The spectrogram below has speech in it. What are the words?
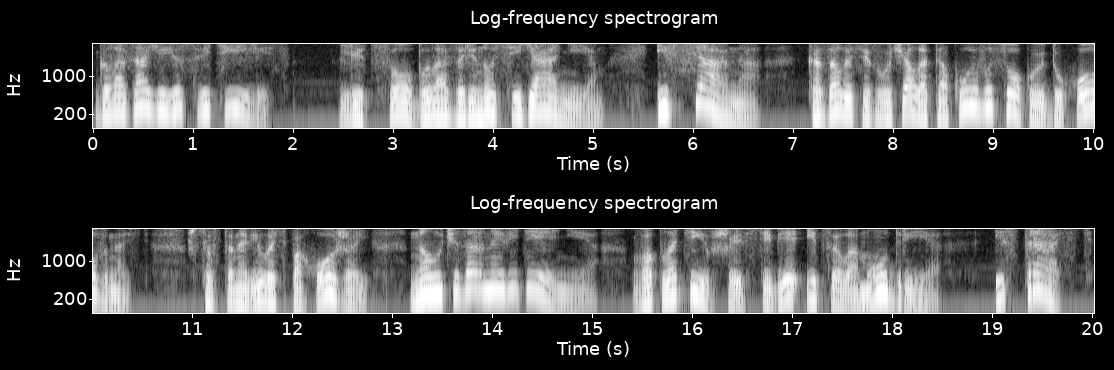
глаза ее светились, лицо было озарено сиянием, и вся она — казалось, излучала такую высокую духовность, что становилась похожей на лучезарное видение, воплотившее в себе и целомудрие, и страсть.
